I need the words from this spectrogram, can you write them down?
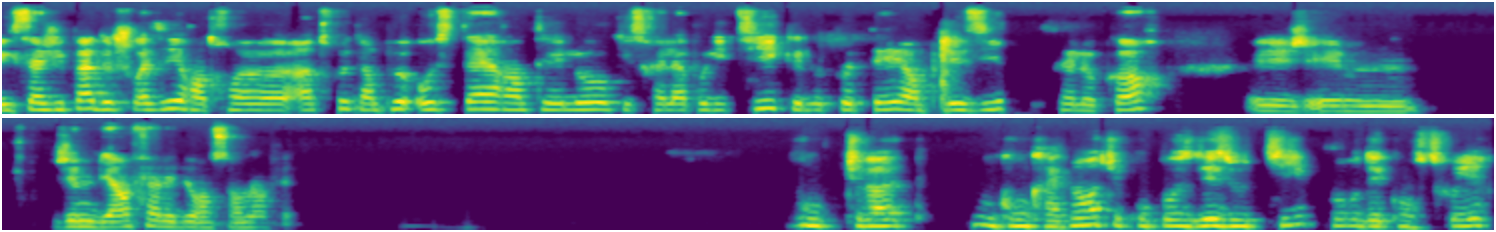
Et il s'agit pas de choisir entre un truc un peu austère, un télo qui serait la politique, et de l'autre côté un plaisir qui serait le corps. Et j'aime bien faire les deux ensemble en fait. Donc tu vas concrètement, tu proposes des outils pour déconstruire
